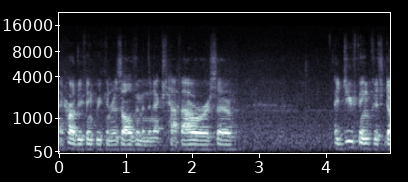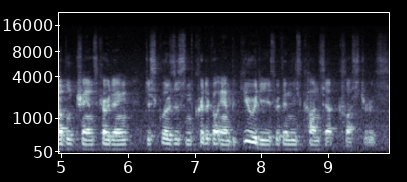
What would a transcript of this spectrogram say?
I hardly think we can resolve them in the next half hour or so. I do think this doubled transcoding discloses some critical ambiguities within these concept clusters.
